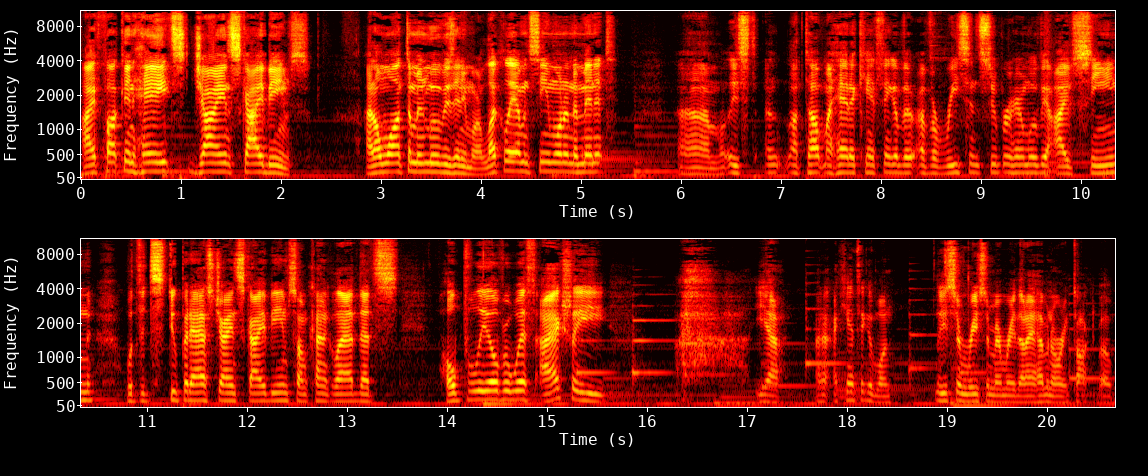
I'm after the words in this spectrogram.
I fucking hate giant sky beams. I don't want them in movies anymore. Luckily, I haven't seen one in a minute. Um, at least on top of my head, I can't think of a, of a recent superhero movie I've seen with the stupid ass giant sky beam. So I'm kind of glad that's hopefully over with. I actually, yeah, I, I, can't think of one. At least in recent memory that I haven't already talked about.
